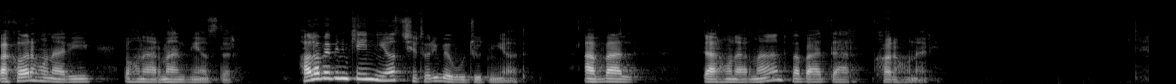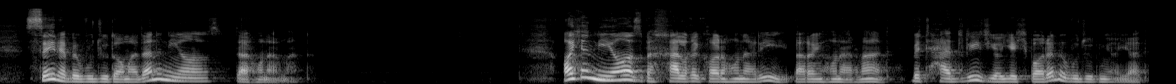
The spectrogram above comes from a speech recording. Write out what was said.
و کار هنری به هنرمند نیاز داره. حالا ببینیم که این نیاز چطوری به وجود میاد. اول در هنرمند و بعد در کار هنری. سیر به وجود آمدن نیاز در هنرمند. آیا نیاز به خلق کار هنری برای هنرمند به تدریج یا یکباره به وجود می آید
